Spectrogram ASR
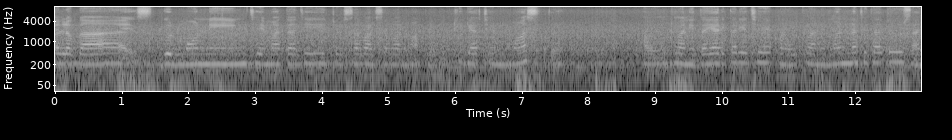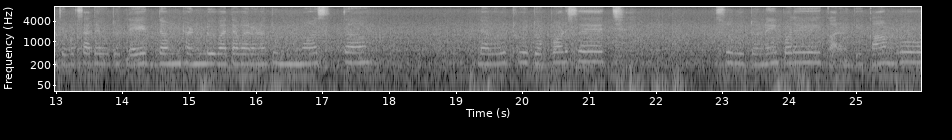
હેલો ગાઈસ ગુડ મોર્નિંગ જય માતાજી. જો સવાર સવારમાં આપણે ઉઠી ગયા છે મસ્ત. હવે ઉઠવાની તૈયારી કરીએ છીએ, પણ ઉઠવાનું મન નથી થતું. સાંજે વરસાદ આવ્યો હતો એટલે એકદમ ઠંડુ વાતાવરણ હતું, મસ્ત. એટલે હવે ઉઠવું તો પડશે જ. સૂવું તો નહીં પડે, કારણ કે કામ હોય.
